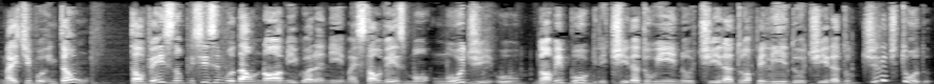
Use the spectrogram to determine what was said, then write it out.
Mas, tipo, então, talvez não precise mudar o nome Guarani, mas talvez mude o nome Bugre. Tira do hino, tira do apelido, tira do. tira de tudo.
